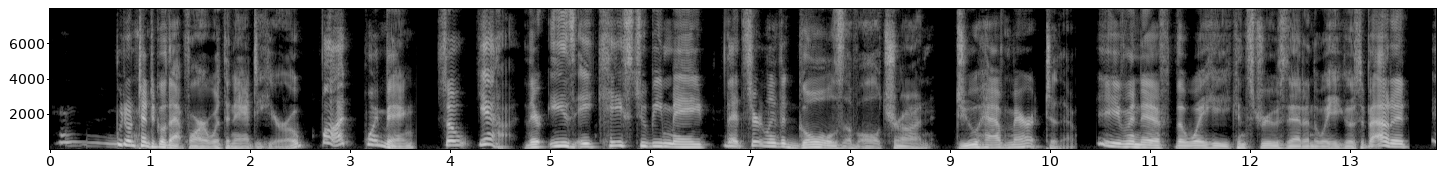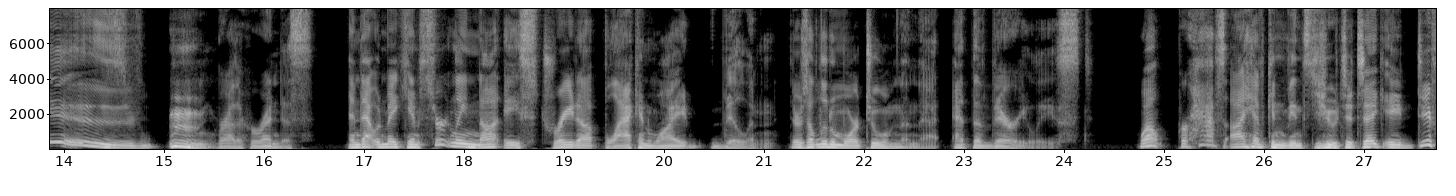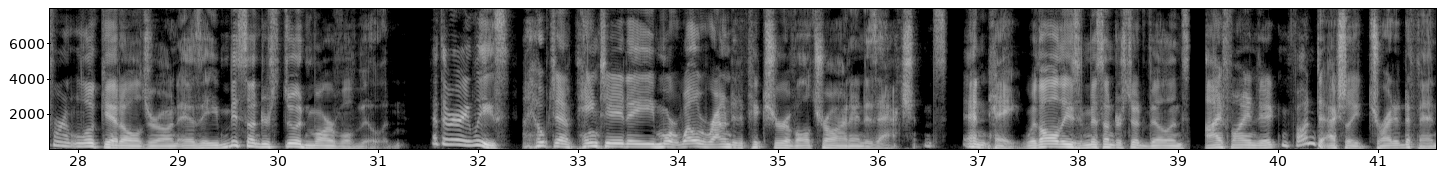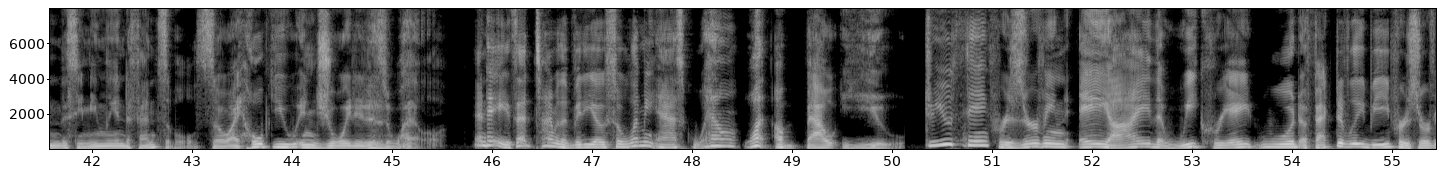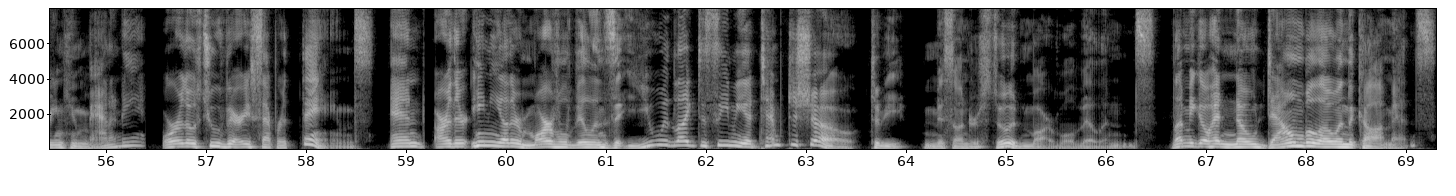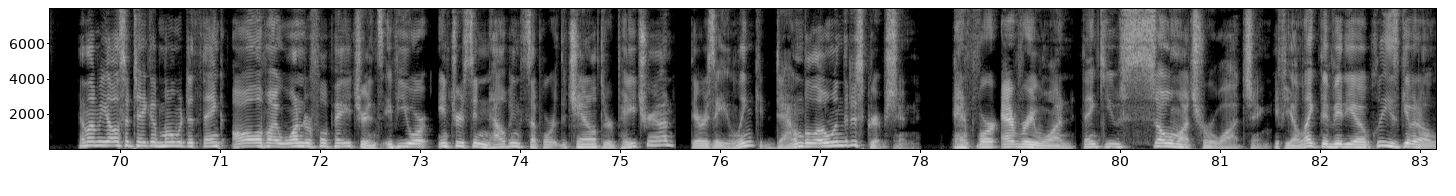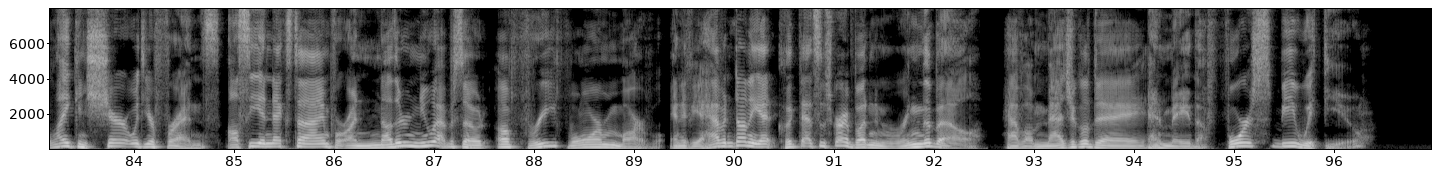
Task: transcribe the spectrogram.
We don't tend to go that far with an anti hero, but point being, so yeah, there is a case to be made that certainly the goals of Ultron do have merit to them. Even if the way he construes that and the way he goes about it is rather horrendous and that would make him certainly not a straight up black and white villain. There's a little more to him than that, at the very least. Well, perhaps I have convinced you to take a different look at Ultron as a misunderstood Marvel villain. At the very least, I hope to have painted a more well rounded picture of Ultron and his actions. And hey, with all these misunderstood villains, I find it fun to actually try to defend the seemingly indefensible, so I hope you enjoyed it as well. And hey, it's that time of the video, so let me ask, well, what about you? Do you think preserving AI that we create would effectively be preserving humanity? Or are those two very separate things? And are there any other Marvel villains that you would like to see me attempt to show to be misunderstood Marvel villains? Let me go ahead and know down below in the comments. And let me also take a moment to thank all of my wonderful patrons. If you are interested in helping support the channel through Patreon, there is a link down below in the description. And for everyone, thank you so much for watching. If you like the video, please give it a like and share it with your friends. I'll see you next time for another new episode of Freeform Marvel. And if you haven't done it yet, click that subscribe button and ring the bell. Have a magical day, and may the force be with you.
